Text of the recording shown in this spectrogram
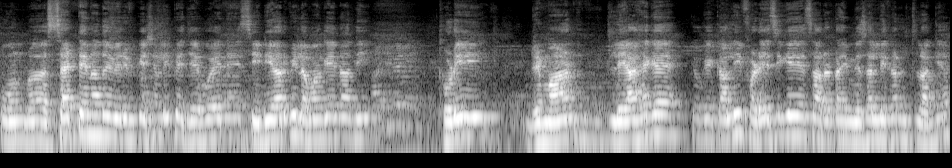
ਫੋਨ ਸੈੱਟ ਇਹਨਾਂ ਦੇ ਵੈਰੀਫਿਕੇਸ਼ਨ ਲਈ ਭੇਜੇ ਹੋਏ ਨੇ। ਸੀਡੀਆਰ ਵੀ ਲਵਾਂਗੇ ਇਹਨਾਂ ਦੀ। ਥੋੜੀ ਰਿਮਾਂਡ ਲਿਆ ਹੈਗਾ ਕਿਉਂਕਿ ਕੱਲ ਹੀ ਫੜੇ ਸੀਗੇ ਸਾਰਾ ਟਾਈਮ ਮਿਸਲ ਲਿਖਣ ਚ ਲੱਗ ਗਿਆ।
